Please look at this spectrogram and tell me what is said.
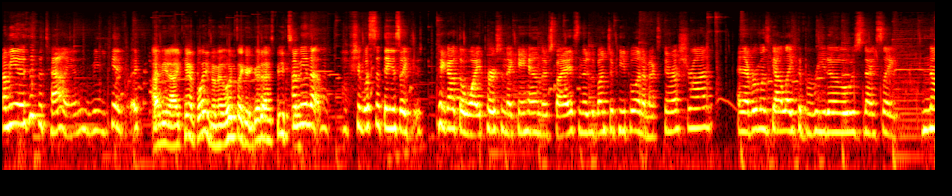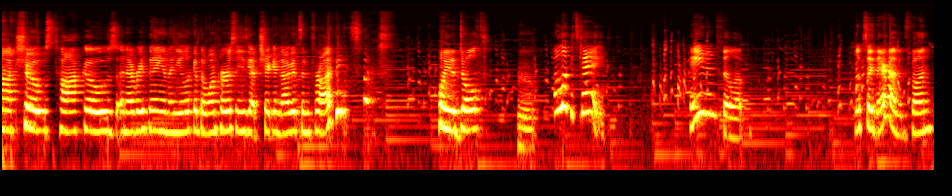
I mean, it's just Italian. I mean, you can't. I mean, I can't blame him. It looks like a good ass pizza. I mean, uh, oh, shit. What's the thing? Is like pick out the white person that can't handle their spice, and there's a bunch of people in a Mexican restaurant, and everyone's got like the burritos, nice like nachos, tacos, and everything, and then you look at the one person, he's got chicken nuggets and fries. Plain adult. Yeah. Oh look, it's Kay. Kate and Philip. Looks like they're having fun.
